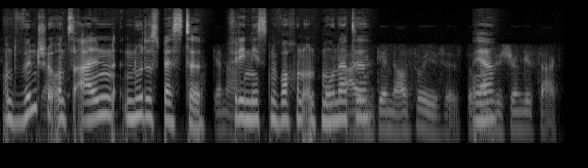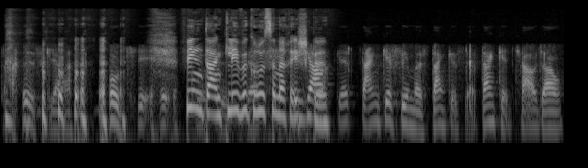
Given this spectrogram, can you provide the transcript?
und wünsche ja. uns allen nur das Beste genau. für die nächsten Wochen und Monate. Allen, genau so ist es. Das ja. haben Sie schon gesagt. Alles klar. Okay. Vielen Dank. Liebe Grüße nach Ischgl. Danke vielmals. Danke sehr. Danke. Ciao, ciao.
